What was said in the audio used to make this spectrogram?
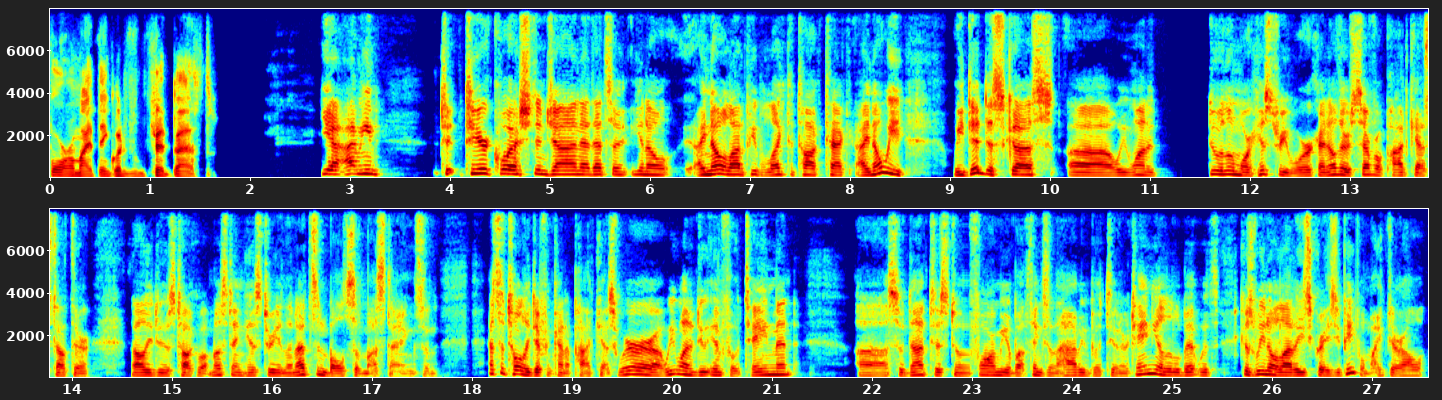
forum I think would fit best. Yeah, I mean, to to your question, John, that's a you know I know a lot of people like to talk tech. I know we we did discuss uh, we want to do a little more history work. I know there's several podcasts out there. All you do is talk about Mustang history and the nuts and bolts of Mustangs, and that's a totally different kind of podcast. We're uh, we want to do infotainment. Uh, so not just to inform you about things in the hobby, but to entertain you a little bit with because we know a lot of these crazy people, Mike. They're all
